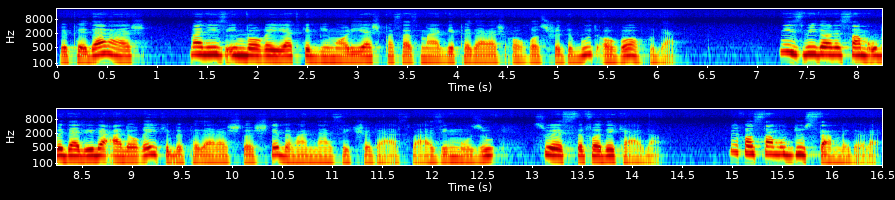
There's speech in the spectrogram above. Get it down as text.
به پدرش و نیز این واقعیت که بیماریش پس از مرگ پدرش آغاز شده بود آگاه بودم. نیز می‌دانستم او به دلیل علاقه که به پدرش داشته به من نزدیک شده است و از این موضوع سوء استفاده کردم. می‌خواستم او دوستم بدارد.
